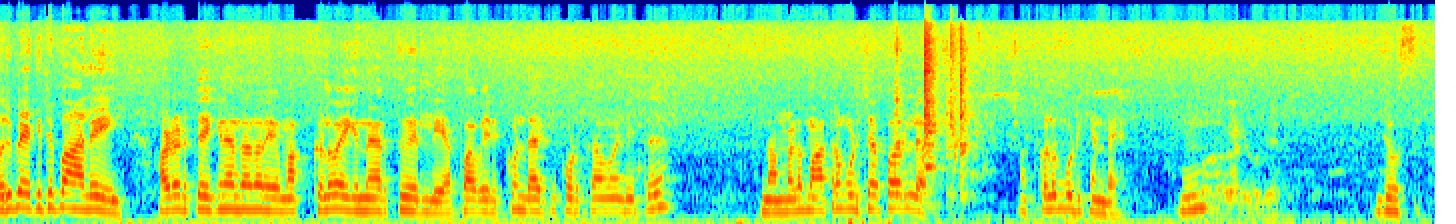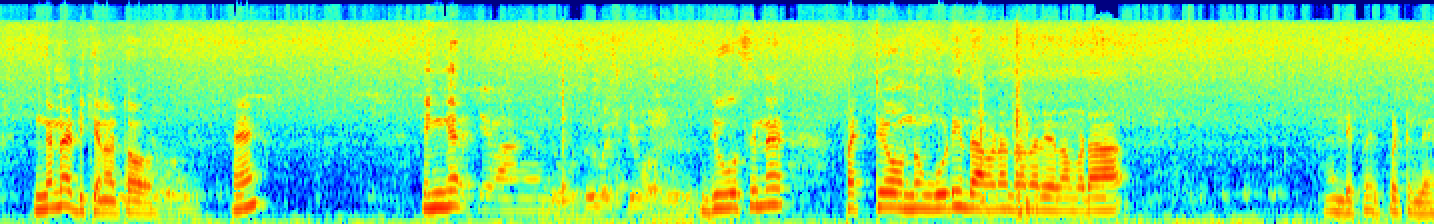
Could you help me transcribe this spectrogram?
ഒരു പാക്കറ്റ് പാലേ. അവിടെ അടുത്തേക്ക് എന്താണെന്ന് അറിയാം മക്കൾ വൈകുന്നേരത്ത് വരില്ലേ. അപ്പോൾ അവർക്ക് ഉണ്ടാക്കി കൊടുക്കാൻ വേണ്ടിയിട്ട് നമ്മൾ മാത്രം കുടിച്ചാൽ പോരല്ലോ. മക്കളും കുടിക്കണ്ടേ? ജ്യൂസ്. ഇങ്ങനെ അടിക്കണം കേട്ടോ. ഏ? ഇങ്ങനെ ജ്യൂസിന് പറ്റിയ ഒന്നും കൂടി ഇതാവണം എന്താണെന്നറിയാം? നമ്മുടെ അണ്ടിപ്പരിപ്പിട്ടില്ലേ?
